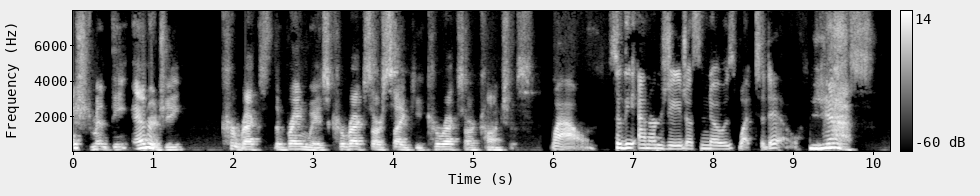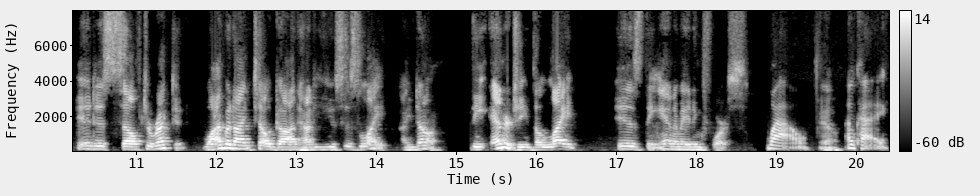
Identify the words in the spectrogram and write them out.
instrument, the energy, corrects the brainwaves, corrects our psyche, corrects our conscious. Wow. So the energy just knows what to do. Yes. It is self directed. Why would I tell God how to use his light? I don't. The energy, the light, is the animating force. Wow. Yeah. Okay.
